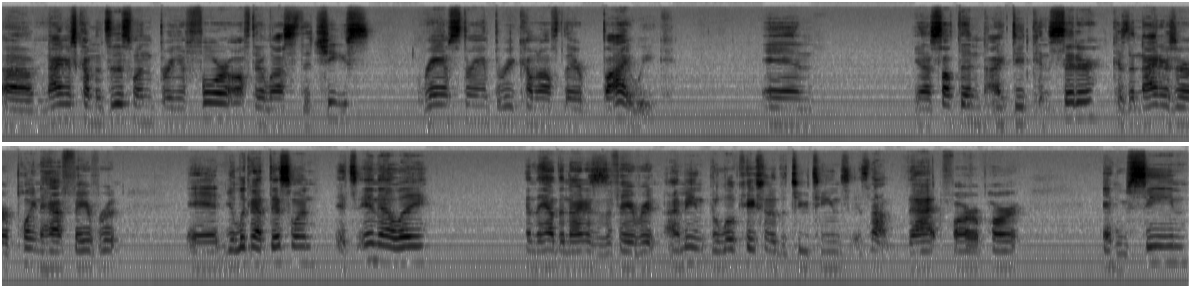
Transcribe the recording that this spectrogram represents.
Uh, Niners coming to this one three and four off their loss to the Chiefs. Rams three and three coming off their bye week, and yeah, something I did consider because the Niners are a point and a half favorite, and you're looking at this one. It's in LA, and they have the Niners as a favorite. I mean, the location of the two teams is not that far apart, and we've seen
